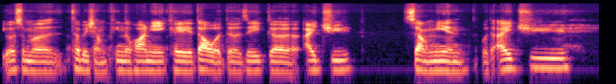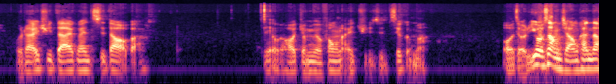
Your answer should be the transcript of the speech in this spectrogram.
有什么特别想听的话，你也可以到我的这个 IG 上面，我的 IG，我的 IG 大家应该知道吧？对，我好久没有放了 IG 是这个吗？哦，这右上角我看到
